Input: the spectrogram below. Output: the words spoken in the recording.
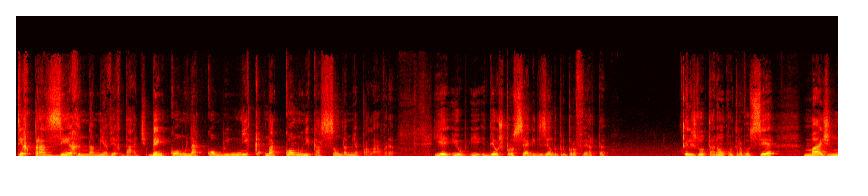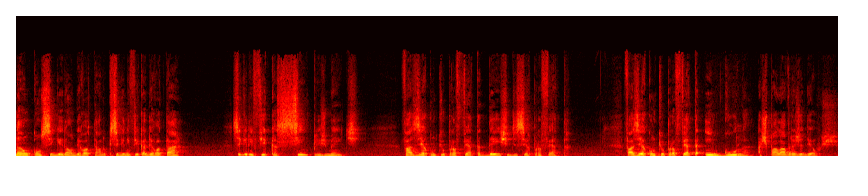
ter prazer na minha verdade, bem como na, comunica, na comunicação da minha palavra. E, e, e Deus prossegue dizendo para o profeta: eles lutarão contra você, mas não conseguirão derrotá-lo. O que significa derrotar? Significa simplesmente fazer com que o profeta deixe de ser profeta, fazer com que o profeta engula as palavras de Deus,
